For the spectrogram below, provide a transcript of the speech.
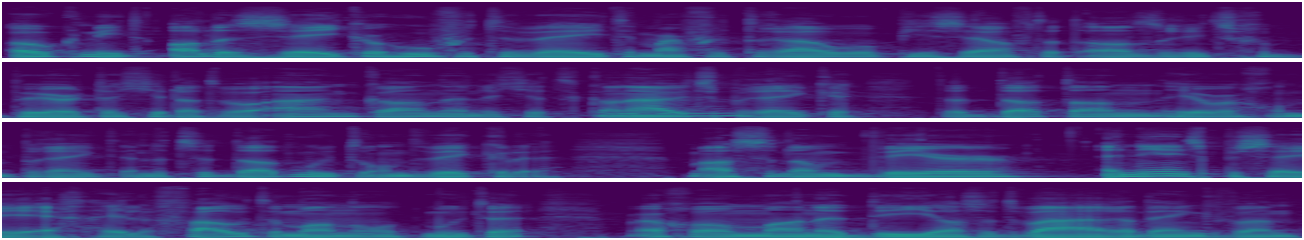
ook niet alles zeker hoeven te weten, maar vertrouwen op jezelf dat als er iets gebeurt, dat je dat wel aan kan en dat je het kan mhm. uitspreken, dat dat dan heel erg ontbreekt en dat ze dat moeten ontwikkelen. Maar als ze dan weer, en niet eens per se echt hele foute mannen ontmoeten, maar gewoon mannen die als het ware denken van,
